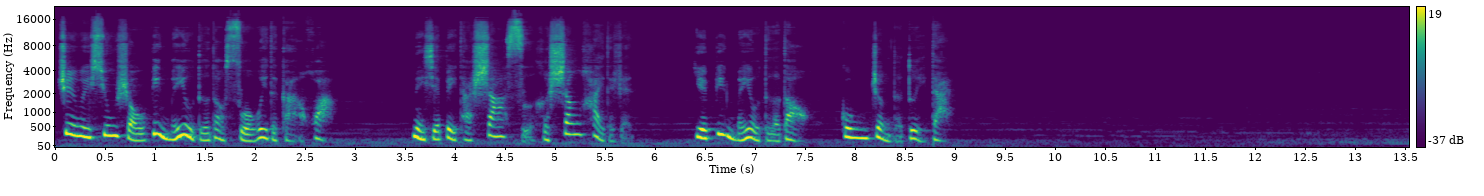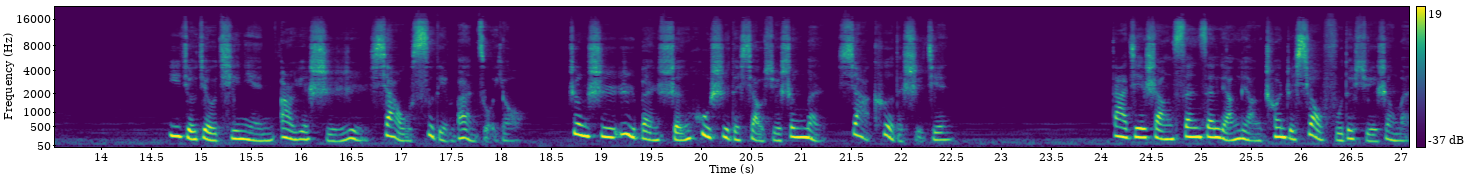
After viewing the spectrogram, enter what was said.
这位凶手并没有得到所谓的感化，那些被他杀死和伤害的人，也并没有得到公正的对待。一九九七年二月十日下午四点半左右，正是日本神户市的小学生们下课的时间。大街上三三两两穿着校服的学生们。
